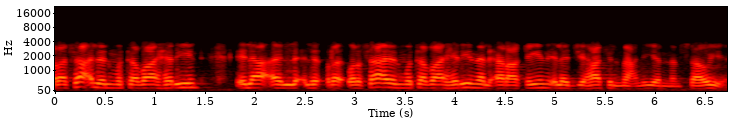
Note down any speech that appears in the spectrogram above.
رسائل المتظاهرين إلى رسائل المتظاهرين العراقيين إلى الجهات المعنية النمساوية.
